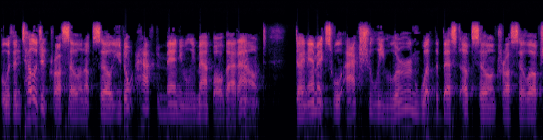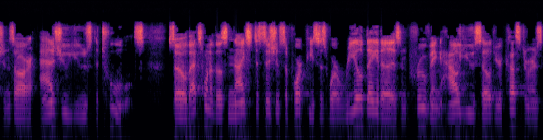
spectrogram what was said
But with intelligent cross-sell and upsell, you don't have to manually map all that out. Dynamics will actually learn what the best upsell and cross-sell options are as you use the tools. So that's one of those nice decision support pieces where real data is improving how you sell to your customers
